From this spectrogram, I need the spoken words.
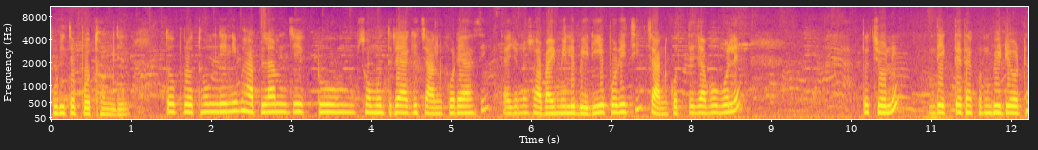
পুরীতে প্রথম দিন। তো প্রথম দিনই ভাবলাম যে একটু সমুদ্রে আগে চান করে আসি, তাই জন্য সবাই মিলে বেরিয়ে পড়েছি, চান করতে যাব বলে। তো চলুন, দেখতে থাকুন ভিডিওটা।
